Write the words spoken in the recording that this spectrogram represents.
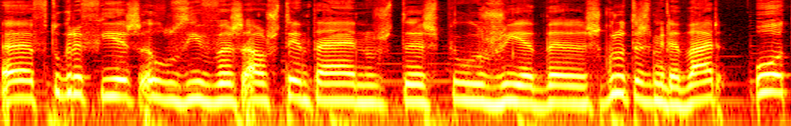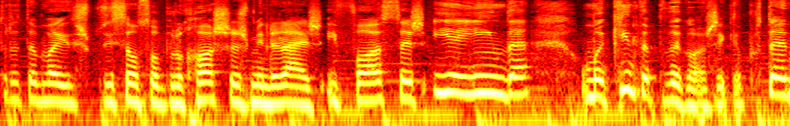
eh, fotografias alusivas aos 70 anos da espeleologia das Grutas de Miradar, outra também exposição sobre rochas, minerais e fósseis e ainda uma quinta pedagógica. Portanto,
